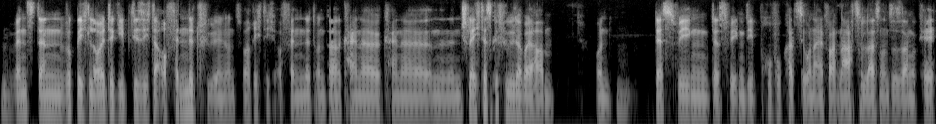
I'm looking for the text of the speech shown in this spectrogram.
hm. wenn es dann wirklich Leute gibt, die sich da offended fühlen und zwar richtig offended und da keine, keine, ein schlechtes Gefühl dabei haben. Und deswegen, deswegen die Provokation einfach nachzulassen und zu sagen, okay,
